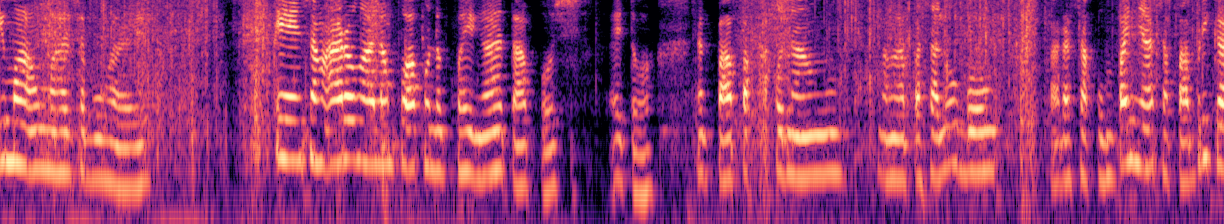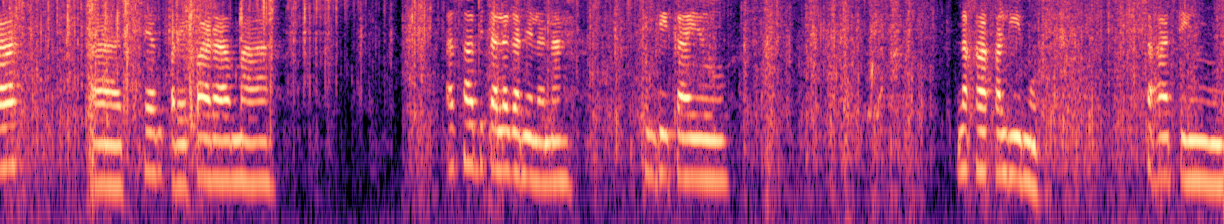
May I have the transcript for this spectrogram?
yung maong mahal sa buhay. And isang araw nga lang po ako nagpahinga tapos ito, nagpapak ako ng mga pasalubong para sa kumpanya, sa pabrika at syempre para ma ah, sabi talaga nila na hindi tayo nakakalimot sa ating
